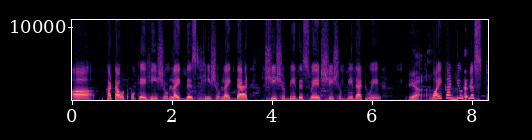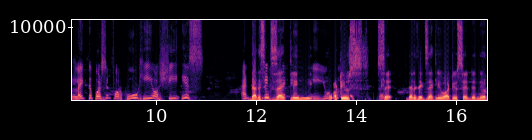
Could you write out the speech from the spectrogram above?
uh, cut out, okay, he should like this, he should like that, she should be this way, she should be that way. yeah Why can't you just like the person for who he or she is? And that is exactly the what you right? said that is exactly what you said in your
